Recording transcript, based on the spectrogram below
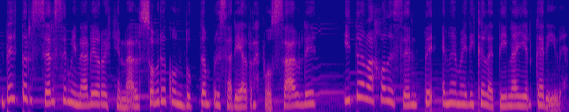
del tercer seminario regional sobre conducta empresarial responsable y trabajo decente en América Latina y el Caribe.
